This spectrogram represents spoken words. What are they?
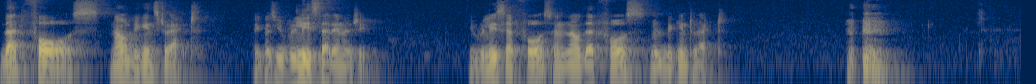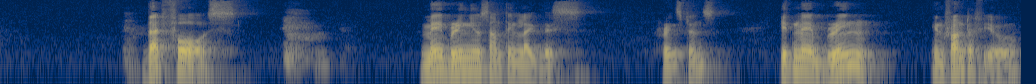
That force now begins to act because you release that energy. You release that force, and now that force will begin to act. that force may bring you something like this. For instance, it may bring in front of you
